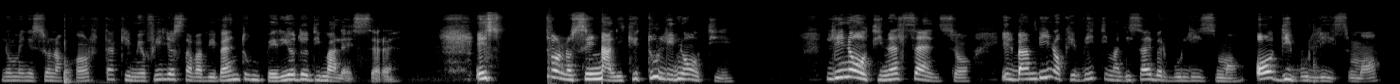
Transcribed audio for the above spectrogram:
non me ne sono accorta che mio figlio stava vivendo un periodo di malessere. E sono segnali che tu li noti li noti nel senso, il bambino che è vittima di cyberbullismo o di bullismo,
